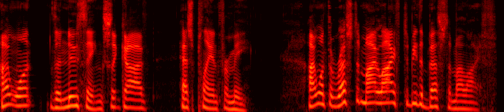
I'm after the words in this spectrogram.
I want the new things that God has planned for me. I want the rest of my life to be the best of my life.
